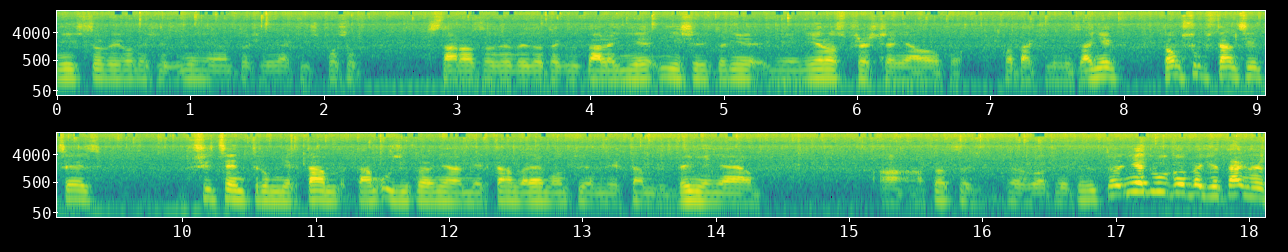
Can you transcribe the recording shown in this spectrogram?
miejscowych one się zmieniają, to się w jakiś sposób stara to, żeby do tego dalej nie, nie, się to nie, nie, nie rozprzestrzeniało po, po takich miejscach. Tą substancję, co jest przy centrum, niech tam, tam uzupełniają, niech tam remontują, niech tam wymieniają. A, a to coś, to, niedługo będzie tak, że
